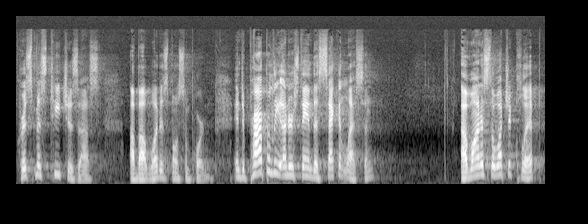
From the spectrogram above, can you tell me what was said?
Christmas teaches us about what is most important. And to properly understand the second lesson, I want us to watch a clip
